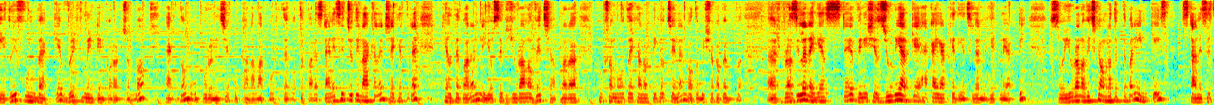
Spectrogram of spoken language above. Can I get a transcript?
এই দুই ফুল ব্যাককে উইথ মেনটেন করার জন্য একদম উপরে নিচে ওঠানামা করতে হতে পারে। স্ট্যানিসিচ যদি না খেলেন, সেক্ষেত্রে খেলতে পারেন ইউসেফ জুরানোভিচ আপনারা খুব সম্ভবত এই খেলোয়াড়টিকেও চেনেন। গত বিশ্বকাপে ব্রাজিলের এগেনস্টে ভিনিসিয়াস জুনিয়রকে একাই আটকে দিয়েছিলেন এই প্লেয়ারটি সো ইউরানোভিচকেও আমরা দেখতে পারি ইন কেস স্টানিসিচ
